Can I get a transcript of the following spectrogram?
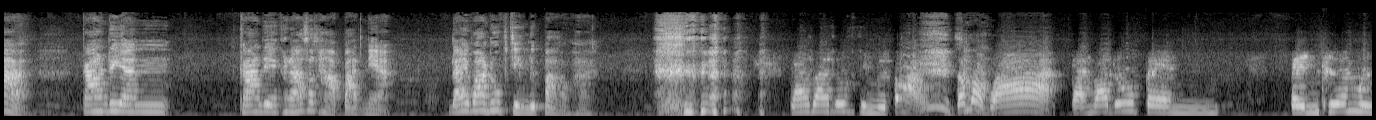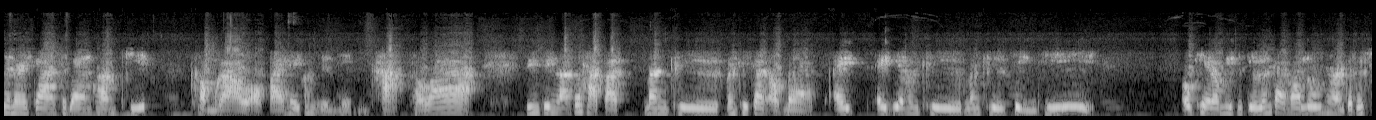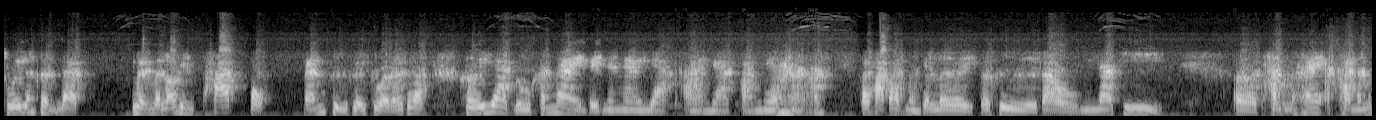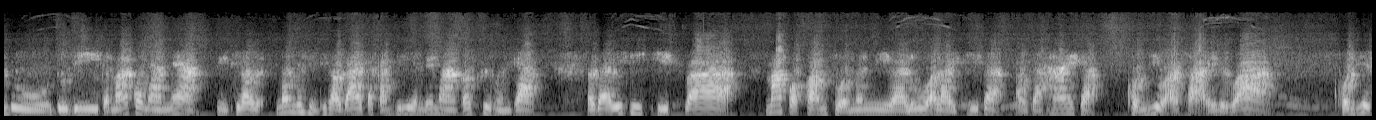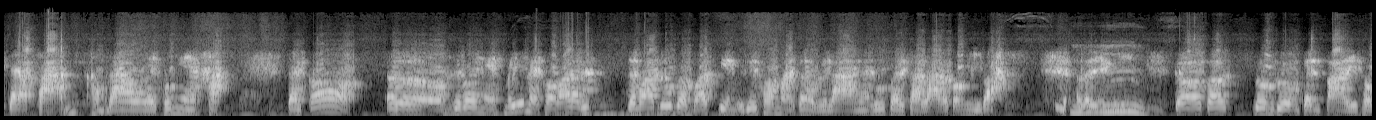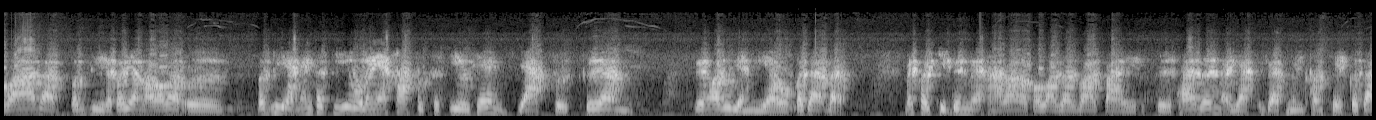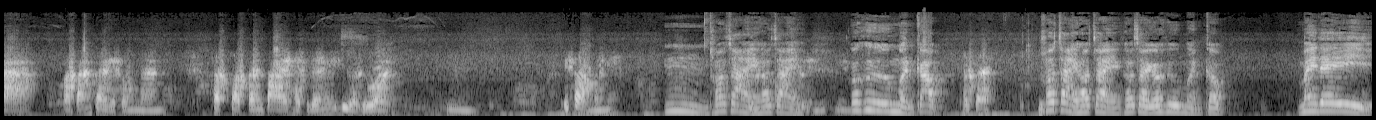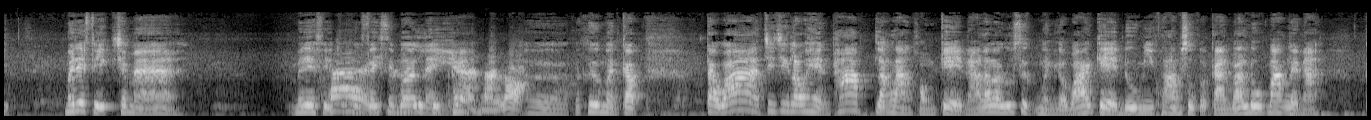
การเรียนการเรียนคณะสถาปัตย์เนี่ย ได้วาดรูปจริงหรือเปล่าคะ ได้วาดรูปจริงหรือเปล่า ก็บอกว่าการวาดรูปเป็นเป็นเครื่องมือในการแสดงความคิดของเราออกไปให้คนอื่นเห็นค่ะ เพราะว่าจริง ๆ แล้วสถาปัตย์มันคือมันคือการออกแบบไอไอเดียมันคือมันคือสิ่งที่ โอเค เรามี skill เรื่องการวาดรูปเนี่ยมันก็จะช่วยเรื่องเขินแบบ เหมือนเหมือนเราเห็นภาพปกหนังสือสวยๆแล้วก็จะว่าเฮ้ยอยากดูข้างในเป็นยังไงอยากอ่านอยากฟังเนื้อหา สถาปัตย์เหมือนกันเลย ก็คือเรามีหน้าที่เอ่อทำให้อาคารนั้นมันดูดูดีแต่มากกว่านั้นเนี่ย สิ่งที่เรานั่นเป็นสิ่งที่เราได้จากการที่เรียนได้มาก็คือเหมือนกับเราได้วิธีคิดว่ามากกว่าความสวยมันมี value อะไรที่แบบเราจะให้กับคนที่อยู่อาศัยหรือว่า คนที่จะรับสารของเราอะไรพวกนี้ค่ะ แต่ก็เออเรียกว่ายังไง ไม่ได้หมายความว่าเราจะวาดรูปแบบว่าเปลี่ยนไปด้วยความหมายตลอดเวลานะรูปไร้สาระแล้วก็มีบ้าง อะไรอย่างนี้ก็ก็รวมรวมๆกันไป เพราะว่าแบบบางทีเราก็ยอมรับว่าแบบเออบางทีอยากเน้น skill อะไรเงี้ยค่ะ ฝึก skill เช่น อยากฝึกเรื่องเรื่องวาดรูปอย่างเดียวก็จะแบบไม่ค่อยคิดเรื่องเนื้อหาว่างเราก็วาดวาดวาดไปคือถ้าเรื่องไหนอยากอีกแบบหนึ่งคอนเซ็ปต์ก็จะมาตั้งใจกับตรงนั้น สับสับๆกันไปค่ะจะได้ไม่เบื่อด้วย อืมไอ้ต่อไหมเนี่ยอืม เข้าใจเข้าใจ ก็คือเหมือนกับเข้าใจ เข้าใจเข้าใจเข้าใจก็คือเหมือนกับ ไม่ได้ไม่ได้ fix ใช่ไหมไม่ได้ fix ก็คือ flexible อะไรอย่างขเงี้ยขนาดนั้นหรอกเออ ก็คือเหมือนกับ แต่ว่าจริง ๆ เราเห็นภาพหลังๆของเกดนะ แล้วเรารู้สึกเหมือนกับว่าเกดดูมีความสุขกับการวาดรูปมากเลยนะ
